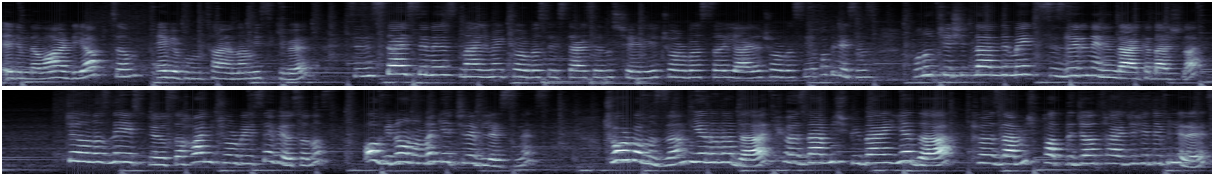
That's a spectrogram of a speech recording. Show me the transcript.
e, elimde vardı yaptım. Ev yapımı tarhana mis gibi. Siz isterseniz mercimek çorbası, isterseniz şehriye çorbası, yayla çorbası yapabilirsiniz. Bunu çeşitlendirmek sizlerin elinde arkadaşlar. Canınız ne istiyorsa, hangi çorbayı seviyorsanız o günü onunla geçirebilirsiniz. Çorbamızın yanına da közlenmiş biber ya da közlenmiş patlıcan tercih edebiliriz.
